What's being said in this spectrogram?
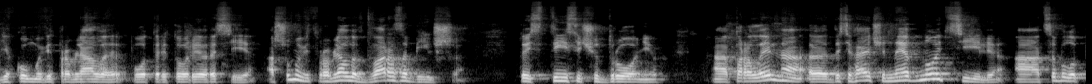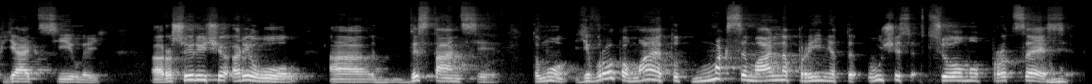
яку ми відправляли по території Росії. А що ми відправляли в два рази більше, тобто тисячу дронів, паралельно е, досягаючи не одної цілі, а це було 5 цілей, розширюючи аріол, дистанції. Тому Європа має тут максимально прийняти участь в цьому процесі.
